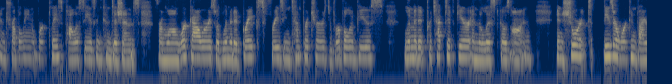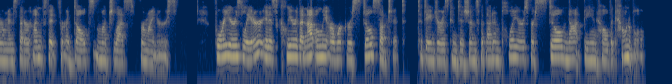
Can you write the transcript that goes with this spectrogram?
and troubling workplace policies and conditions, from long work hours with limited breaks, freezing temperatures, verbal abuse, limited protective gear, and the list goes on. In short, These are work environments that are unfit for adults, much less for minors. Four years later, it is clear that not only are workers still subject to dangerous conditions, but that employers are still not being held accountable.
